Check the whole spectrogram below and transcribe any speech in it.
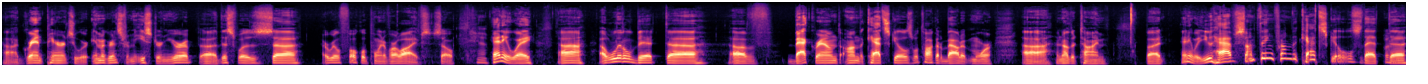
uh, grandparents who were immigrants from Eastern Europe. Uh, this was uh, a real focal point of our lives. So, Yeah. anyway, uh, a little bit uh, of background on the Catskills. We'll talk about it more uh, another time. But anyway, you have something from the Catskills that. Uh,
